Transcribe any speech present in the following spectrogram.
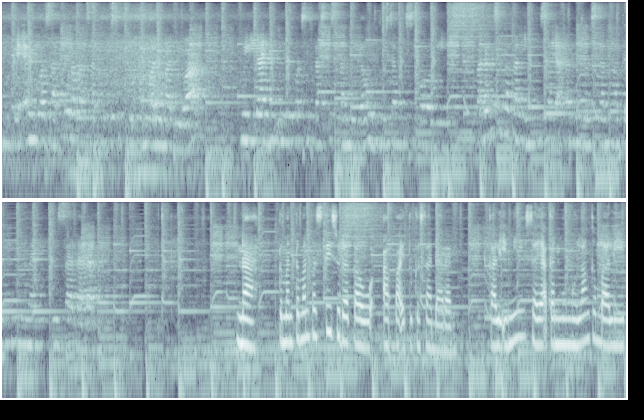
NPM 2181952, kuliah di Universitas Islam Riau jurusan Psikologi. Pada kesempatan ini saya akan menjelaskan materi mengenai kesadaran. Nah, teman-teman pasti sudah tahu apa itu kesadaran. Kali ini saya akan mengulang kembali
